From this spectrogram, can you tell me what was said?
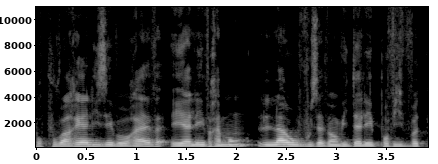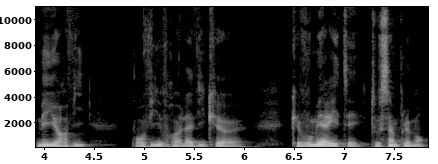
pour pouvoir réaliser vos rêves et aller vraiment là où vous avez envie d'aller pour vivre votre meilleure vie, pour vivre la vie que, que vous méritez, tout simplement.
